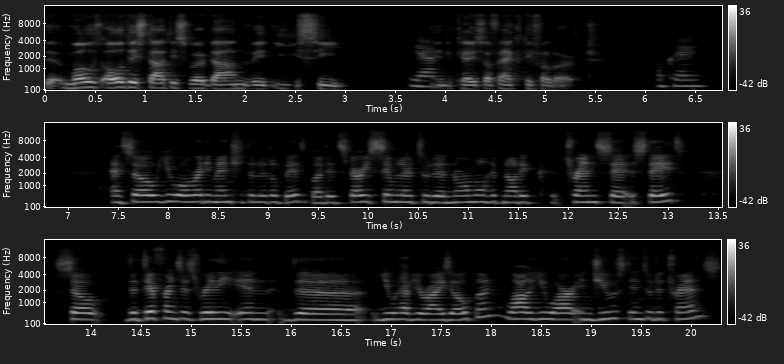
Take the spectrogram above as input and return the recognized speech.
the, most all these studies were done with EEG. Yeah. In the case of active alert. Okay. And so you already mentioned a little bit, but it's very similar to the normal hypnotic trance state. So the difference is really in the you have your eyes open while you are induced into the trance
